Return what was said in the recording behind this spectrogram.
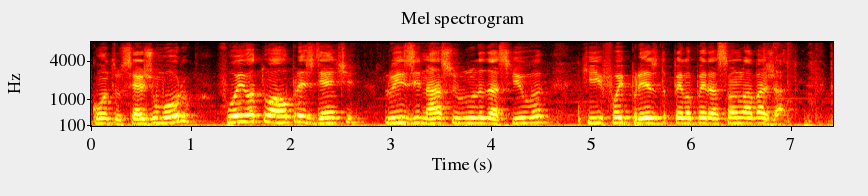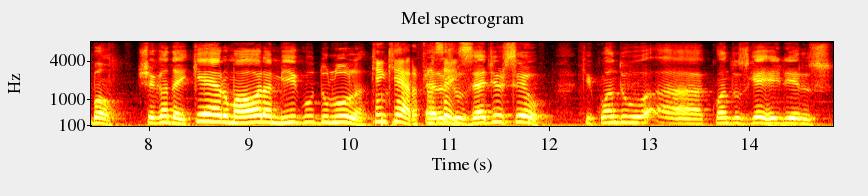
contra o Sérgio Moro foi o atual presidente Luiz Inácio Lula da Silva, que foi preso pela Operação Lava Jato. Bom, chegando aí, quem era o maior amigo do Lula? Quem que era, Era Francês? José Dirceu, que quando, ah, quando os guerrilheiros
